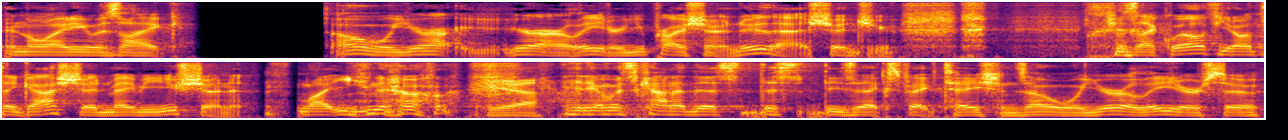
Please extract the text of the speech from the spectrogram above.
And the lady was like, "Oh, well, you're our, you're our leader. You probably shouldn't do that, should you?" She's like, well, if you don't think I should, maybe you shouldn't. Like, you know. Yeah. And it was kind of this this these expectations. Oh, well, you're a leader, so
